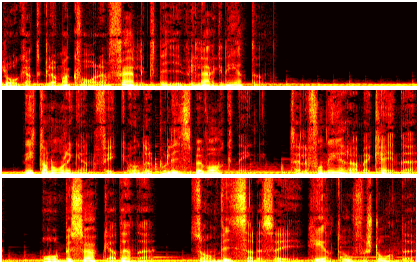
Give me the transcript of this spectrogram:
råkat glömma kvar en fällkniv i lägenheten. 19-åringen fick under polisbevakning telefonera med Keine och besöka denne som visade sig helt oförstående.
